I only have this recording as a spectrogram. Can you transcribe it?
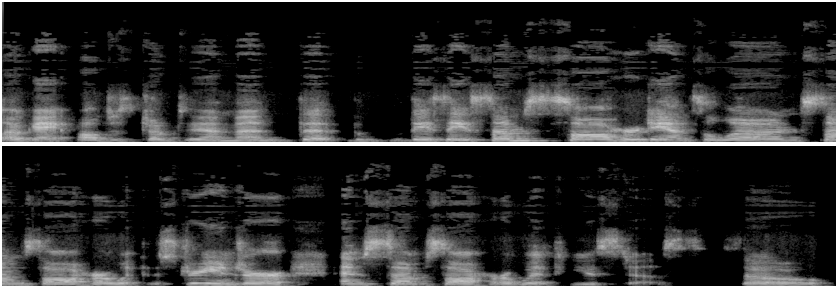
okay i'll just jump them then. That they say some saw her dance alone some saw her with a stranger and some saw her with eustace. So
